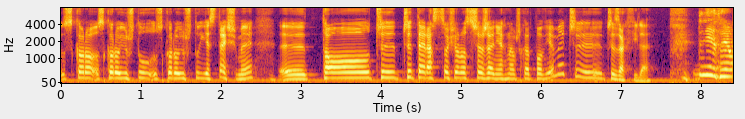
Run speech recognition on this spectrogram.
yy, skoro, skoro, już tu, skoro już tu jesteśmy, yy, to czy, czy teraz coś o rozszerzeniach na przykład powiemy, czy, czy za chwilę? Nie, to ja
